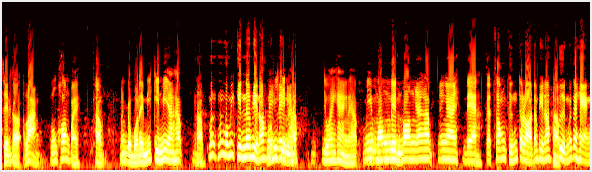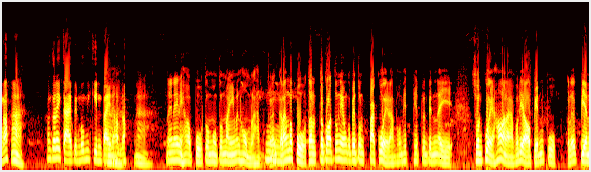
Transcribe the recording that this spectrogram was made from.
เสร็จก็ล่างลงคลองไปครับมันก็บ่ได้มีกินมีหยังครับ ครับมันมันบ่มีกินนะพี่เนาะบ่มีกินใครับ อยู่แห้งๆนะครับ มีอืมมองเด่นมองหยังครับง่าย แดดก็ส่องถึงตลอดนะพี่เนาะครับ พืชมันก็แห้งเนาะๆอ่ามันก็ได้กลายเป็นบ่มีกินไปนะครับเนาะอ่า ในในนี่เขาเอาปลูกต้นมงต้นไม้มันห่มแล้วครับอืมกำลังกำลังมาปลูกตอนแตะกอนตรงนี้มันก็เป็นต้นปลากล้วยแล้วครับผมเฮ็ดเฮ็ดเป็นเป็นไอ้สวนกล้วยเฮาแหละครับเพราะที่เอาเป็ดมาปลูกก็เลยเปลี่ยน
